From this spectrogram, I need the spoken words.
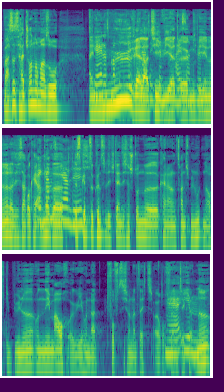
Was ist halt schon nochmal so ein Ja, das Mühe relativiert irgendwie, natürlich. ne? Dass ich sage, okay, Ey, andere, es gibt so Künstler, die stellen sich eine Stunde, keine Ahnung, 20 Minuten auf die Bühne und nehmen auch irgendwie 150, 160 Euro für Ja, ein Ticket, eben. ne?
